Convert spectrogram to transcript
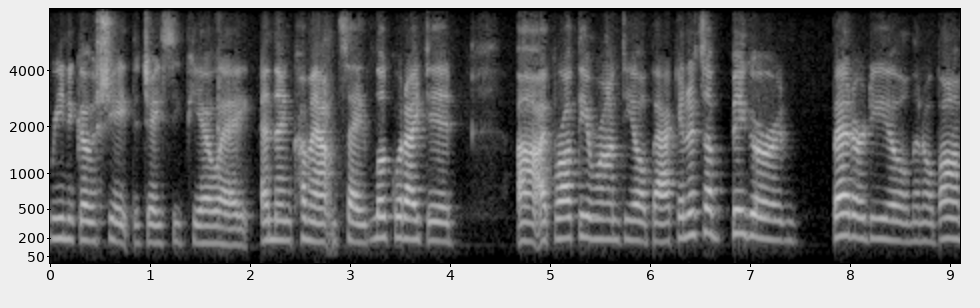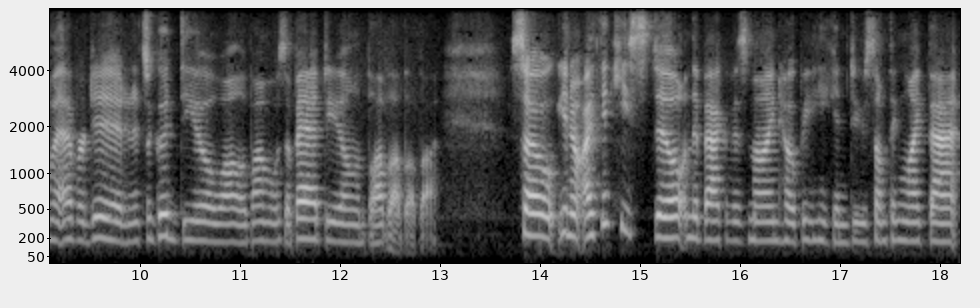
renegotiate the JCPOA and then come out and say, look what I did. Uh, I brought the Iran deal back, and it's a bigger and better deal than Obama ever did, and it's a good deal while Obama was a bad deal, and blah, blah, blah, blah. So, you know, I think he's still in the back of his mind hoping he can do something like that.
